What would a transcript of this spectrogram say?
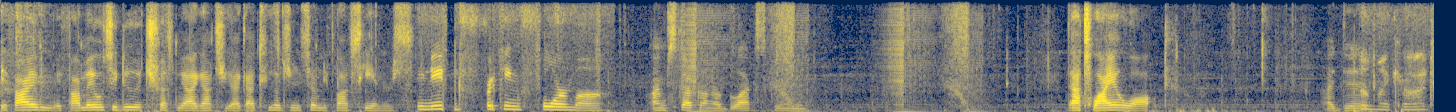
if I'm if I'm able to do it, trust me, I got you. I got 275 scanners. You need freaking Forma. I'm stuck on a black screen. That's why I walked. I did. Oh my god.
